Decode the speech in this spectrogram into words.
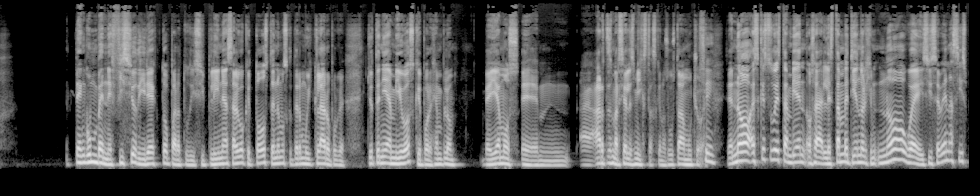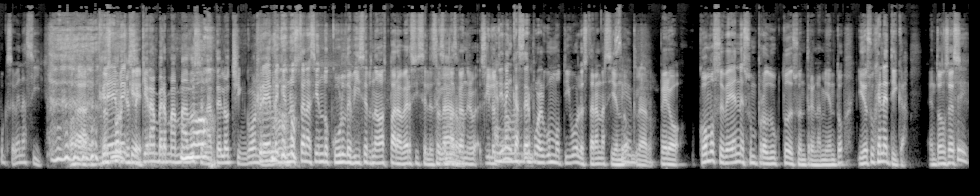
tenga un beneficio directo para tu disciplina. Es algo que todos tenemos que tener muy claro, porque yo tenía amigos que, por ejemplo, veíamos em, artes marciales mixtas, que nos gustaba mucho. Sí. No, es que estos güeyes también, o sea, le están metiendo el gimnasio. No, güey, si se ven así es porque se ven así. O sea, no es porque que, se quieran ver mamados en la telo chingón. Créeme que no están haciendo curl de bíceps nada más para ver si se les hace más grande. Si lo tienen que hacer por algún motivo, lo estarán haciendo. Claro. Pero cómo se ven es un producto de su entrenamiento y de su genética. Entonces,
